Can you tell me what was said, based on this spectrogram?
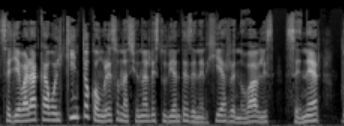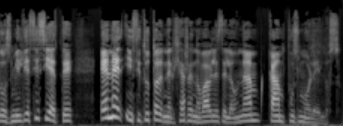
se llevará a cabo el quinto Congreso Nacional de Estudiantes de Energías Renovables, CENER 2017, en el Instituto de Energías Renovables de la UNAM, Campus Morelos.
